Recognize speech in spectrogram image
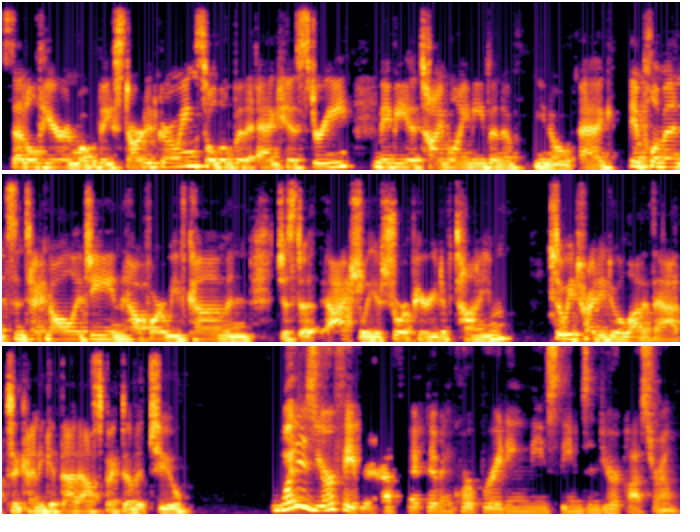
settled here and what they started growing. So a little bit of ag history, maybe a timeline even of you know ag implements and technology and how far we've come, and just a, actually a short period of time. So we try to do a lot of that to kind of get that aspect of it too. What is your favorite aspect of incorporating these themes into your classroom?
